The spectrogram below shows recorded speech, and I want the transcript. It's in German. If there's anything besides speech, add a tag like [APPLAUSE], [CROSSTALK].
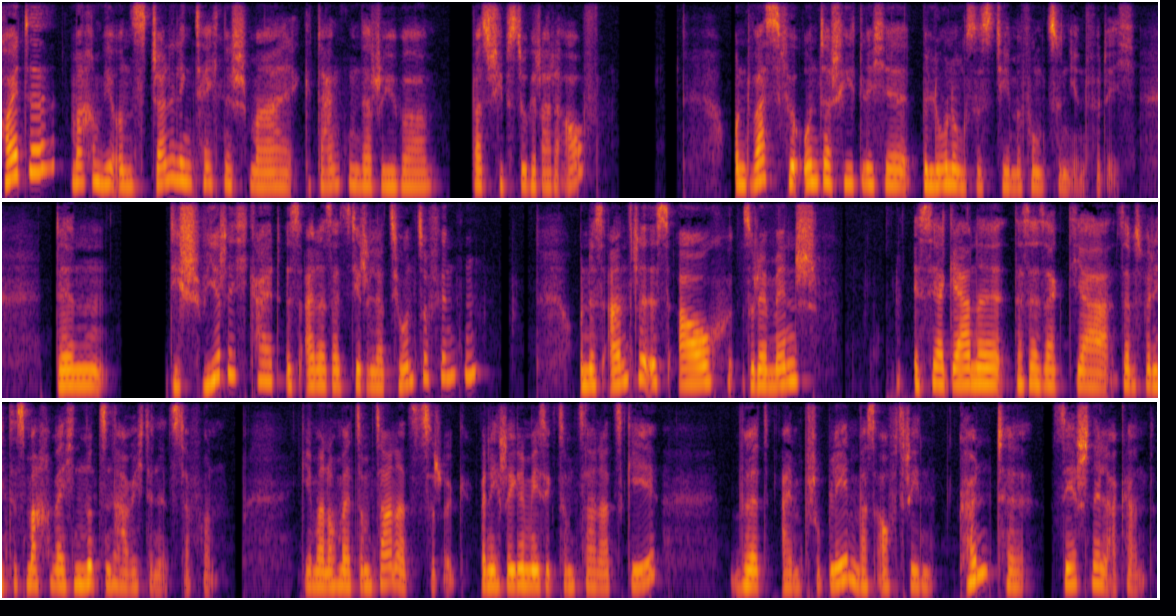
Heute machen wir uns journaling-technisch mal Gedanken darüber, was schiebst du gerade auf und was für unterschiedliche Belohnungssysteme funktionieren für dich. Denn die Schwierigkeit ist einerseits die Relation zu finden und das andere ist auch, so der Mensch ist ja gerne, dass er sagt, ja, selbst wenn ich das mache, welchen Nutzen habe ich denn jetzt davon? Gehen wir nochmal zum Zahnarzt zurück. Wenn ich regelmäßig zum Zahnarzt gehe, wird ein Problem, was auftreten könnte, sehr schnell erkannt.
